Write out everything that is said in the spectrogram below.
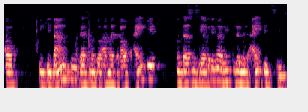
auf die Gedanken, dass man da einmal drauf eingeht und dass man sie auch immer wieder mit einbezieht.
